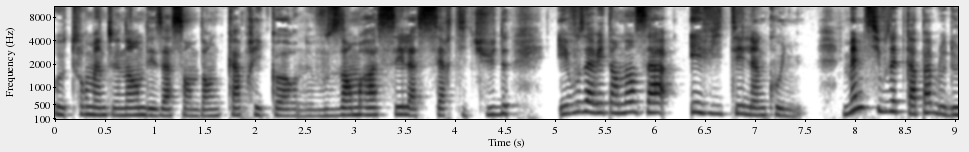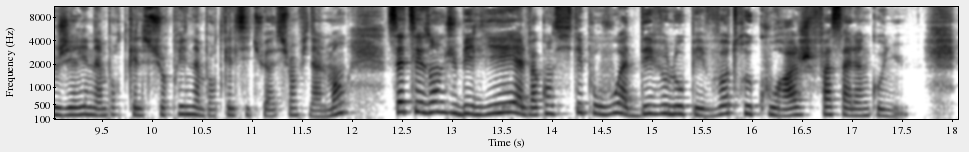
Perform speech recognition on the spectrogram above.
Autour maintenant des ascendants Capricorne, vous embrassez la certitude et vous avez tendance à éviter l'inconnu. Même si vous êtes capable de gérer n'importe quelle surprise, n'importe quelle situation finalement, cette saison du bélier, elle va consister pour vous à développer votre courage face à l'inconnu.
